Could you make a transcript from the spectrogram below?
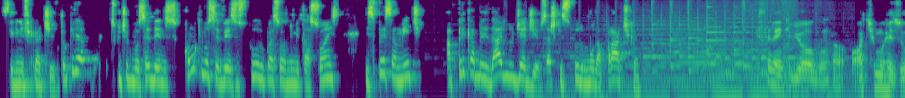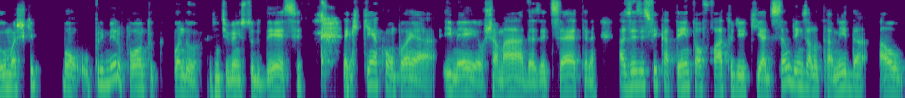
significativo. Então, eu queria discutir com você, Denis, como que você vê esse estudo, quais são as limitações, especialmente aplicabilidade no dia a dia. Você acha que isso tudo muda a prática? Excelente, Diogo. Ótimo resumo. Acho que, bom, o primeiro ponto, quando a gente vê um estudo desse, é que quem acompanha e-mail, chamadas, etc., às vezes fica atento ao fato de que a adição de enzalutamida ao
